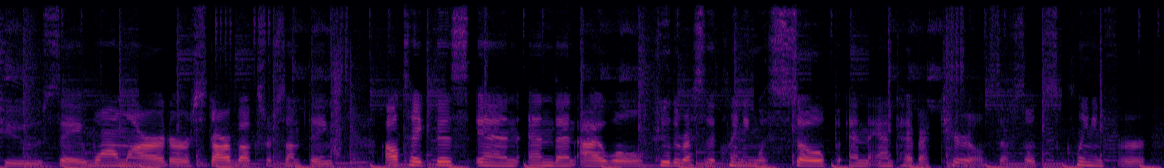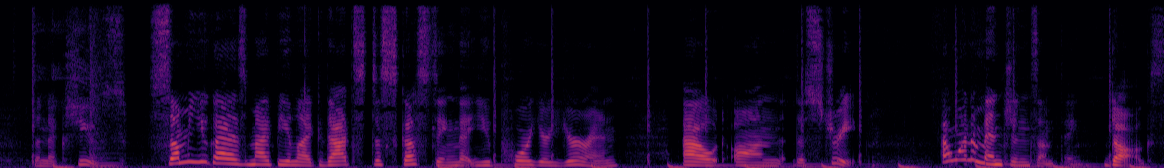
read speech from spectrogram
to, say, Walmart or Starbucks or something, I'll take this in and then I will do the rest of the cleaning with soap and antibacterial stuff so it's clean for the next use. Some of you guys might be like, that's disgusting that you pour your urine out on the street. I want to mention something dogs.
